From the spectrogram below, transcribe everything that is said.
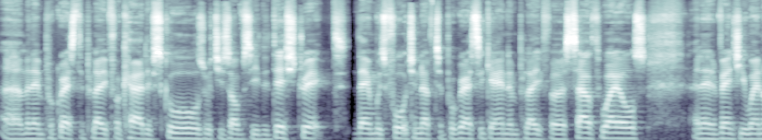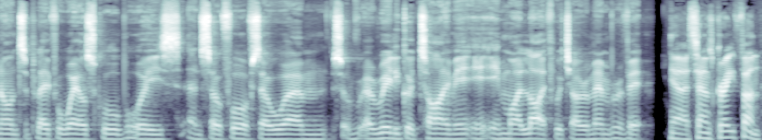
um, and then progressed to play for Cardiff Schools, which is obviously the district. Then was fortunate enough to progress again and play for South Wales, and then eventually went on to play for Wales Schoolboys and so forth. So um, sort of a really good time in, in my life, which I remember of it. Yeah, it sounds great fun.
